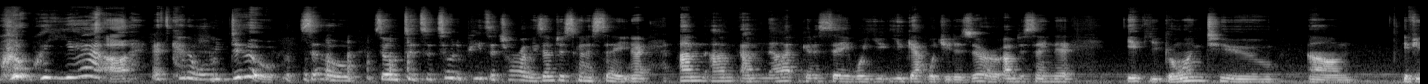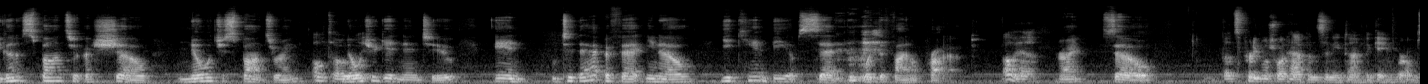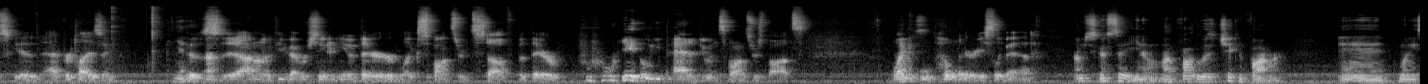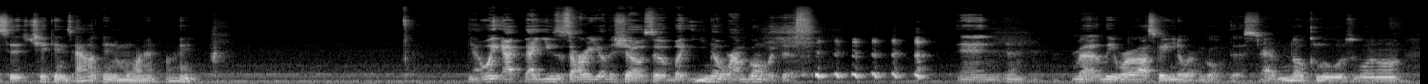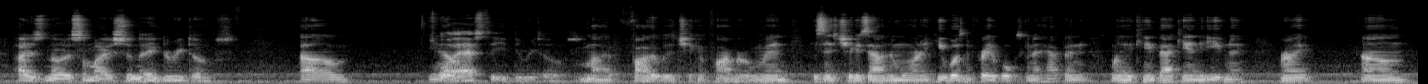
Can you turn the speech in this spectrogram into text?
And It's like, well, yeah, that's kind of what we do. So, so to, to, to the Pizza Charlie's, I'm just going to say, you know, I'm, I'm, I'm not going to say, well, you, you got what you deserve. I'm just saying that if you're going to, um, if you're going to sponsor a show, know what you're sponsoring Oh, totally. know what you're getting into, and to that effect, you know, you can't be upset with the final product, oh, yeah. right? So, That's pretty much what happens anytime the Game Grumps get advertising. Yeah, Because uh, I don't know if you've ever seen any of their like sponsored stuff, but they're really bad at doing sponsor spots. Like hilariously bad. I'm just gonna say, you know, my father was a chicken farmer, and when he says chickens out in the morning, right? Yeah, wait, I, I use this already on the show, so but you know where I'm going with this. and and uh, Leroy Oscar, you know where I'm going with this. I have no clue what's going on. I just know that somebody shouldn't have ate Doritos. Um, you know, or asked to eat Doritos. my father was a chicken farmer. When he sent his chickens out in the morning, he wasn't afraid of what was going to happen when they came back in the evening, right? Um,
